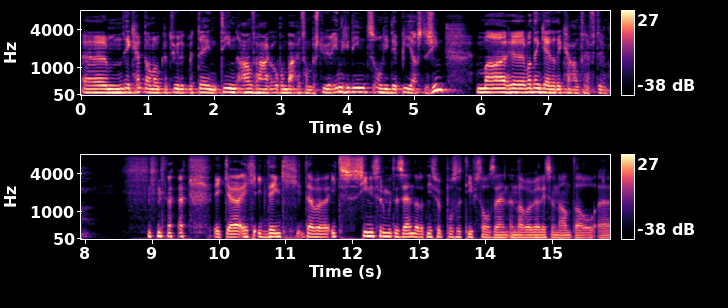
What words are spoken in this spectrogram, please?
Um, ik heb dan ook natuurlijk meteen tien aanvragen openbaarheid van bestuur ingediend om die DPIA's te zien. Maar uh, wat denk jij dat ik ga aantreffen? ik, uh, ik, ik denk dat we iets cynischer moeten zijn, dat het niet zo positief zal zijn en dat we wel eens een aantal uh,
